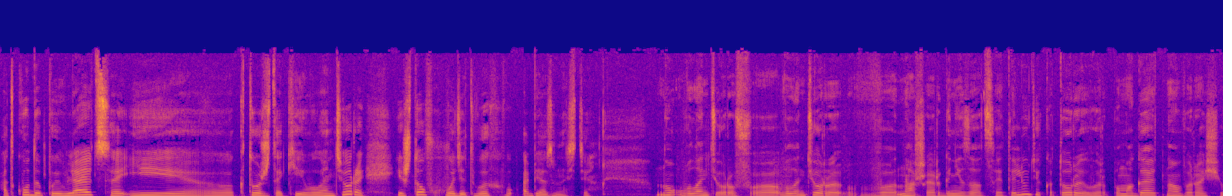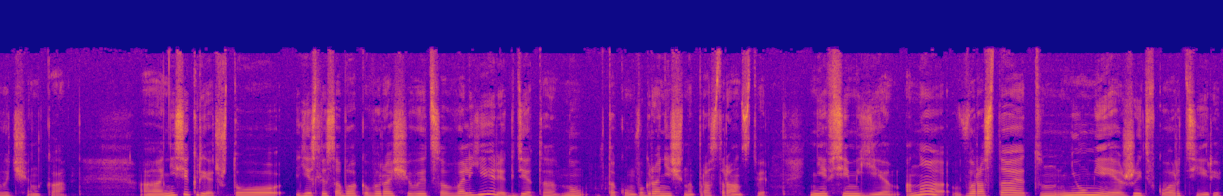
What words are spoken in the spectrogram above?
Откуда появляются и э, кто же такие волонтеры, и что входит в их обязанности? Ну, волонтеров, э, волонтеры в нашей организации это люди, которые помогают нам выращивать щенка. А, не секрет, что если собака выращивается в вольере где-то, ну, в таком в ограниченном пространстве, не в семье, она вырастает, не умея жить в квартире.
